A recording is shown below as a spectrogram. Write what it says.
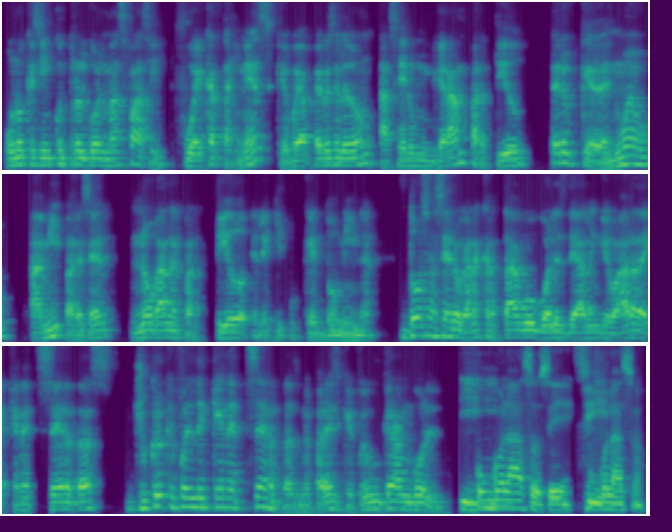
Uno que sí encontró el gol más fácil fue Cartaginés, que fue a Pérez Celedón a hacer un gran partido, pero que de nuevo, a mi parecer, no gana el partido el equipo que domina 2 a 0 gana Cartago, goles de Allen Guevara, de Kenneth Cerdas. Yo creo que fue el de Kenneth Cerdas, me parece que fue un gran gol. Y, un golazo, sí, un golazo.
